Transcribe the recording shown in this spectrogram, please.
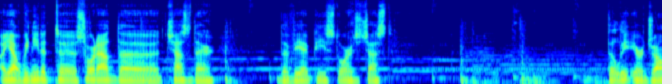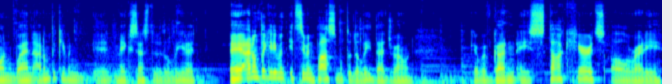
Oh yeah, we needed to sort out the chest there. The VIP storage chest. Delete your drone when? I don't think even it makes sense to delete it. Eh, I don't think it even it's even possible to delete that drone. Okay, we've gotten a stock here. It's already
